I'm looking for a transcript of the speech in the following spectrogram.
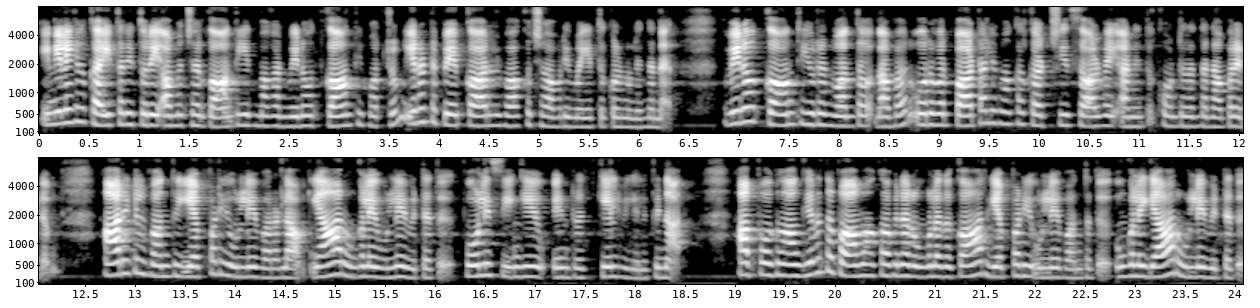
இந்நிலையில் கைத்தறித்துறை அமைச்சர் காந்தியின் மகன் வினோத் காந்தி மற்றும் இரண்டு பேர் காரில் வாக்குச்சாவடி மையத்துக்குள் நுழைந்தனர். வினோத் காந்தியுடன் வந்த நபர் ஒருவர் பாட்டாளி மக்கள் கட்சி சால்வை அணிந்து கொண்டிருந்த நபரிடம் அருகில் வந்து எப்படி உள்ளே வரலாம்? யார் உங்களை உள்ளே விட்டது? போலீஸ் எங்கே? என்று கேள்வி எழுப்பினார். அப்போது அங்கிருந்த பாமகவினர் உங்களது கார் எப்படி உள்ளே வந்தது? உங்களை யார் உள்ளே விட்டது?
